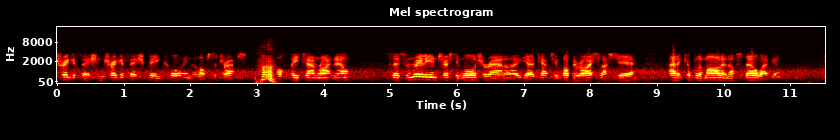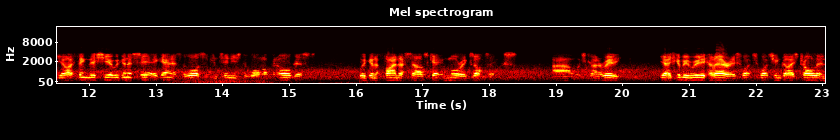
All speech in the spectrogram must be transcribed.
triggerfish and triggerfish being caught in the lobster traps huh. off P-Town right now. So there's some really interesting water around. I know, you know, Captain Bobby Rice last year had a couple of marlin off Stellwagen. You know, I think this year we're going to see it again as the water continues to warm up in August. We're going to find ourselves getting more exotics, uh, which kind of really, yeah, it's going to be really hilarious watch, watching guys trolling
